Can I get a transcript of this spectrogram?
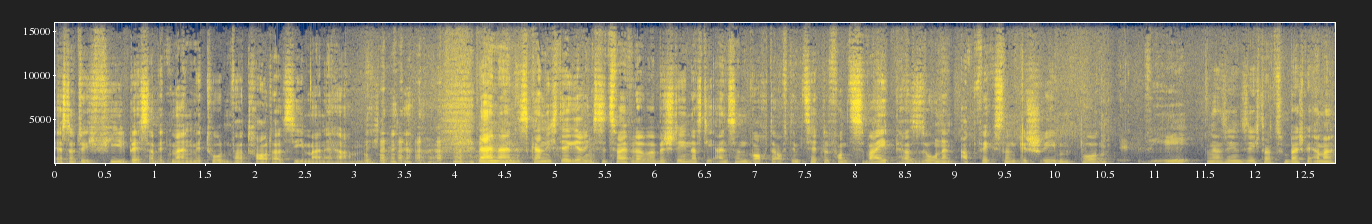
Er ist natürlich viel besser mit meinen Methoden vertraut als Sie, meine Herren. Nicht? nein, nein, es kann nicht der geringste Zweifel darüber bestehen, dass die einzelnen Worte auf dem Zettel von zwei Personen abwechselnd geschrieben wurden. Wie? Na, sehen Sie sich doch zum Beispiel einmal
